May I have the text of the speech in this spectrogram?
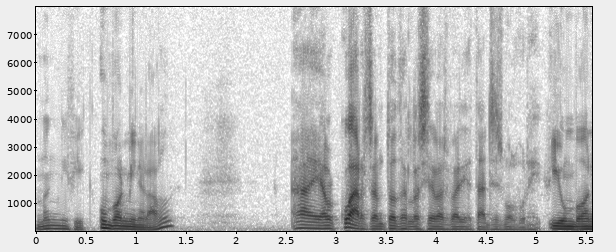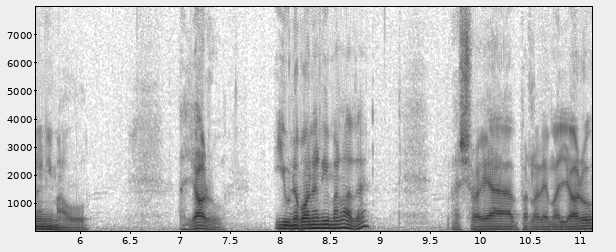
magnífic. Un bon mineral Ai, el quars, amb totes les seves varietats, és molt bonic. i un bon animal. El lloro. I una bona animalada. Això ja parlarem al lloro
